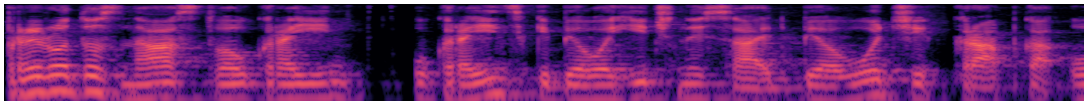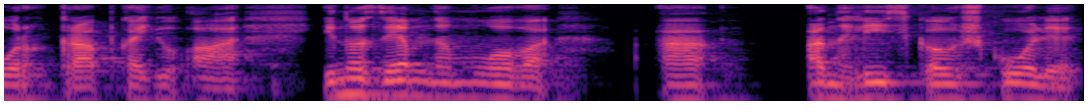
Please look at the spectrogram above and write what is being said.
природознавства. Український біологічний сайт biology.org.ua, іноземна мова англійська у школі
